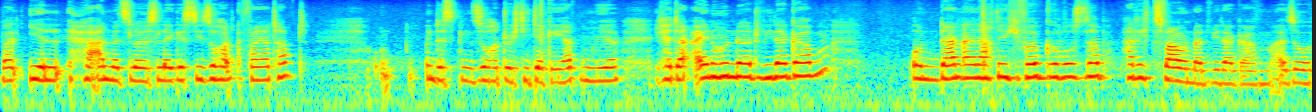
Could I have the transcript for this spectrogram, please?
weil ihr Herr Anwaltslois Legacy so hart gefeiert habt, und, und das ging so hart durch die Decke. Ihr habt mir, ich hatte 100 Wiedergaben und dann, nachdem ich die Folge gepostet habe, hatte ich 200 Wiedergaben. Also,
